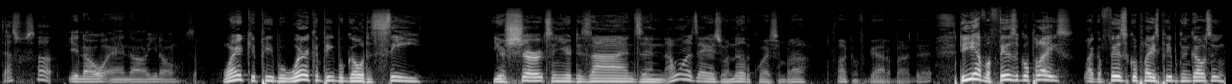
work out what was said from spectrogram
That's what's up. You know, and uh, you know, so Where can people Where can people go to see your shirts and your designs? And I wanted to ask you another question, but I fucking forgot about that. Do you have a physical place, like a physical place people can go to?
